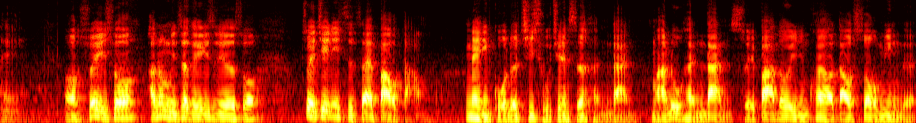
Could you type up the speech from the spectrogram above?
哎，哦，所以说阿诺米这个意思就是说，最近一直在报道美国的基础建设很烂，马路很烂，水坝都已经快要到寿命了，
